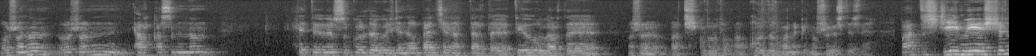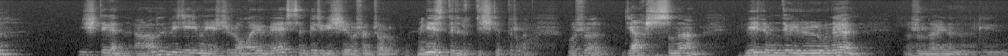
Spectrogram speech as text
ошонун ошонун аркасынан ысык көлдөгү жанагы пансионаттарды тыюуларды ошо батыш курдурган экен ошол кездерде батыш жыйырма беш жыл иштеген. Ал жыйырма беш жыл оңой эмес бир киши ошончолук министрликте иштеп турган. Ошо жакшысынан билимдүүлүгүнөн ошондойнан кийин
